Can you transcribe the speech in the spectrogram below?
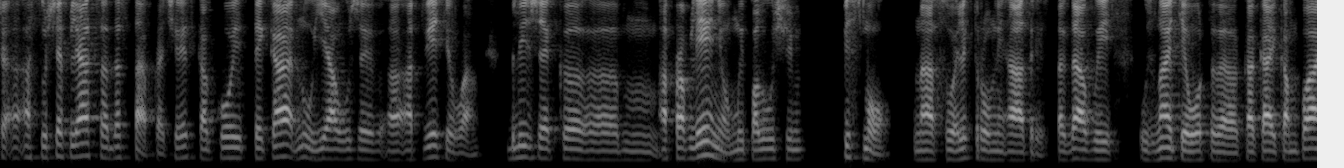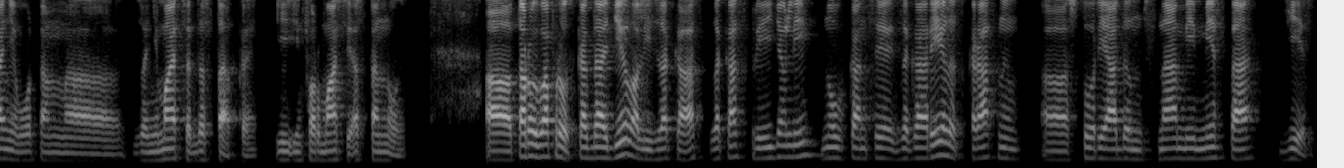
осуществляться доставка? Через какой ТК? Ну, я уже э, ответил вам. Ближе к э, м, отправлению мы получим письмо на свой электронный адрес. Тогда вы узнаете, вот э, какая компания вот там э, занимается доставкой и информацией остальной. А, Второй вопрос. Когда делали заказ, заказ приняли, но в конце загорелось красным, а, что рядом с нами место есть.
